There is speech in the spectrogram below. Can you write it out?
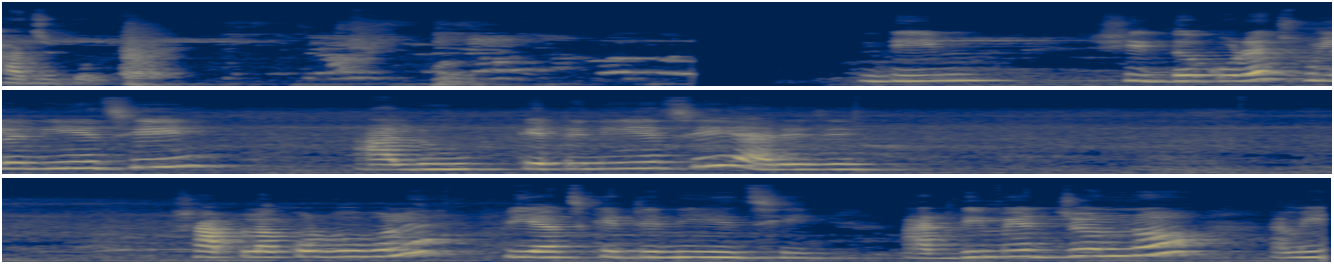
ভাজবো। ডিম সিদ্ধ করে ছুলে নিয়েছি, আলু কেটে নিয়েছি, আর এই যে শাপলা করব বলে পেঁয়াজ কেটে নিয়েছি। আর ডিমের জন্য আমি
